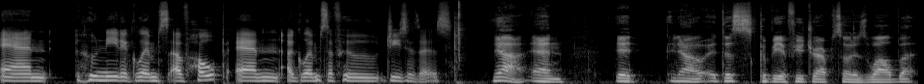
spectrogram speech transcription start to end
and who need a glimpse of hope and a glimpse of who Jesus is? Yeah, and it you know it, this could be a future episode as well, but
